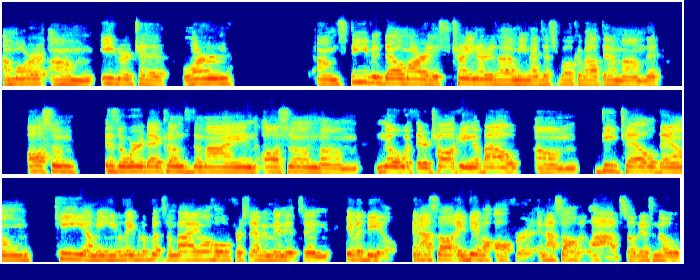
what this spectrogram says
I'm more um, eager to learn. Um, Steve and Dolmar as trainers, I mean, I just spoke about them. Um, awesome is the word that comes to mind. Awesome. Um, know what they're talking about. Um, detail down key. I mean, he was able to put somebody on hold for seven minutes and give a deal. And I saw and give an offer and I saw it live. So there's no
